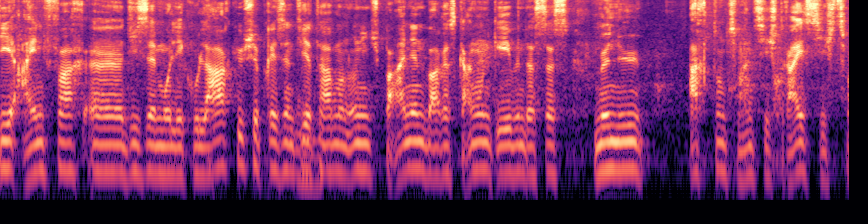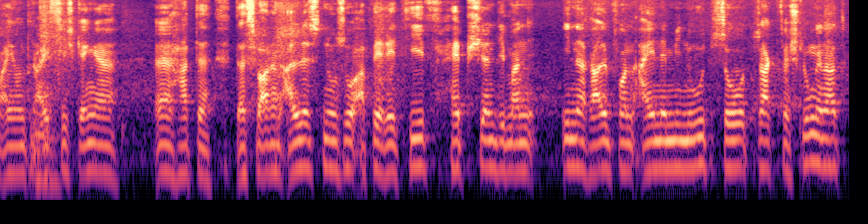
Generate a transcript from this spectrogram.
die einfach äh, diese Molekularküche präsentiert haben und in Spanien war es gang und gäbe, dass das Menü 28, 30, 32 Gänge äh, hatte. Das waren alles nur so Aperitivhäppchen, die man innerhalb von einer Minute so zack verschlungen hat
